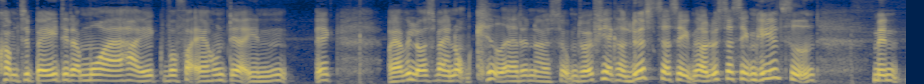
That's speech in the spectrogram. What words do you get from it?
komme tilbage. Det der, mor er her ikke. Hvorfor er hun derinde? Ikke? Og jeg ville også være enormt ked af det, når jeg så dem. Det var ikke, fordi jeg havde lyst til at se dem. Jeg havde lyst til at se dem hele tiden. Men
